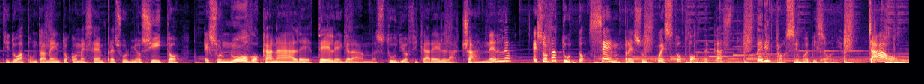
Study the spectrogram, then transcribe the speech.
ti do appuntamento come sempre sul mio sito e sul nuovo canale Telegram Studio Ficarella Channel e soprattutto sempre su questo podcast per il prossimo episodio. Ciao!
